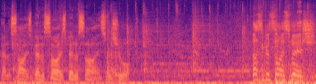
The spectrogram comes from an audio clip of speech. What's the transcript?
Better size, better size, better size, for sure. That's a good sized fish.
